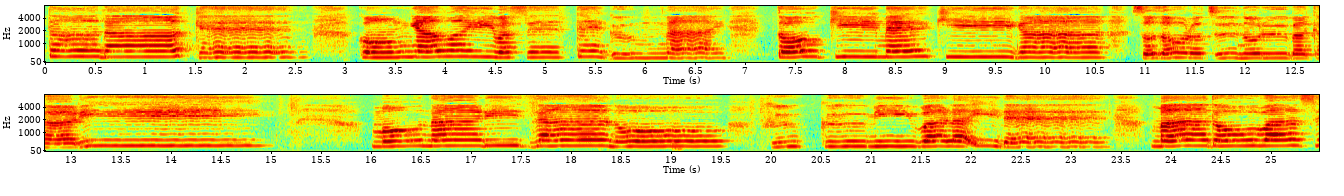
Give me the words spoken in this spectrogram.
ただけ。今夜は言わせてぐんない。ときめきがそぞろ募るばかり。モナ・リザの含み笑いで惑わせ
